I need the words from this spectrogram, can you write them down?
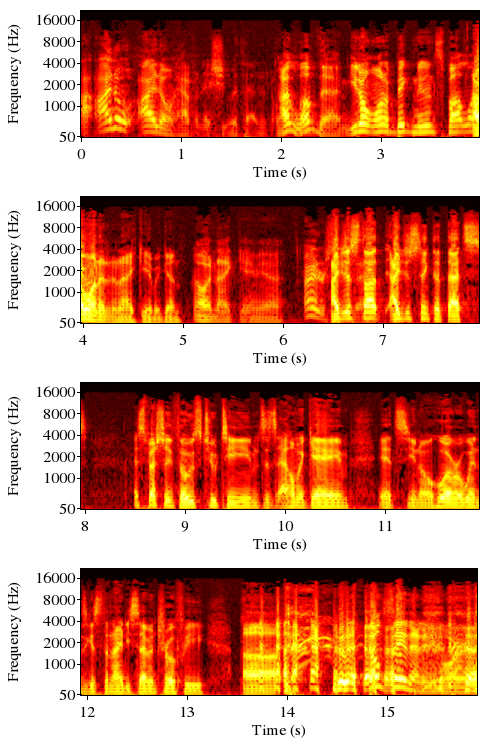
I, I don't. I don't have an issue with that at all. I love that. You don't want a big noon spotlight. I wanted a night game again. Oh, a night game. Yeah. I understand. I just that. thought. I just think that that's. Especially those two teams, it's a helmet game. It's you know whoever wins gets the '97 trophy. Uh, don't say that anymore.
